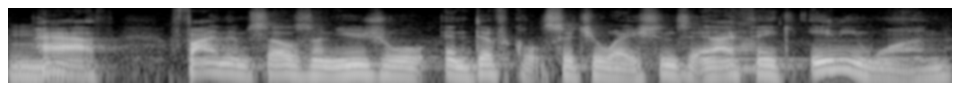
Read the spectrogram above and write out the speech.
mm. path, find themselves in unusual and difficult situations. And yeah. I think anyone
